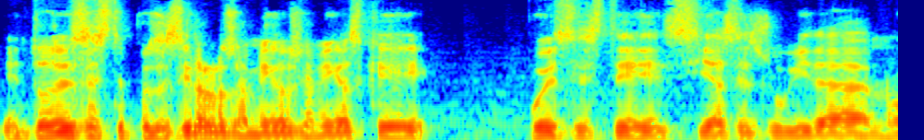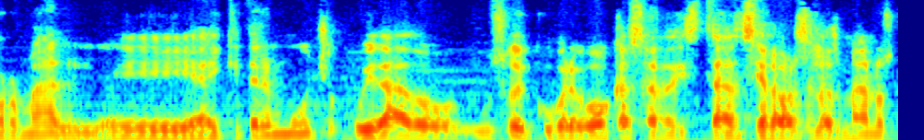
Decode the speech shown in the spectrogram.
Entonces, este, pues decirle a los amigos y amigas que pues este, si hacen su vida normal, eh, hay que tener mucho cuidado, uso de cubrebocas, a distancia, lavarse las manos,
